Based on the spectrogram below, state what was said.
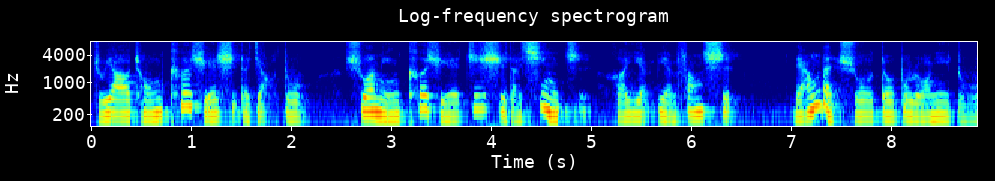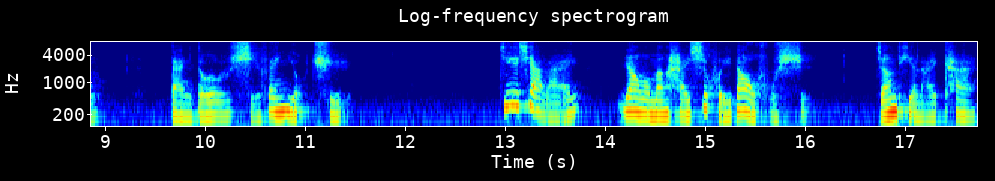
主要从科学史的角度说明科学知识的性质和演变方式。两本书都不容易读，但都十分有趣。接下来，让我们还是回到胡适。整体来看，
